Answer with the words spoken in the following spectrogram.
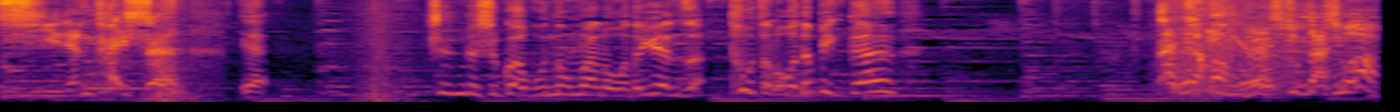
欺人太甚？也真的是怪物弄乱了我的院子，偷走了我的饼干。哎呀，熊大熊二，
